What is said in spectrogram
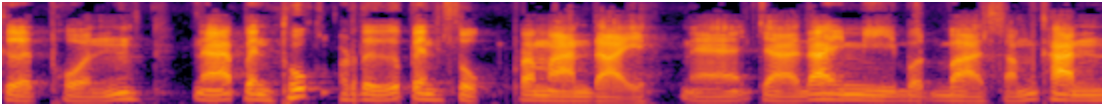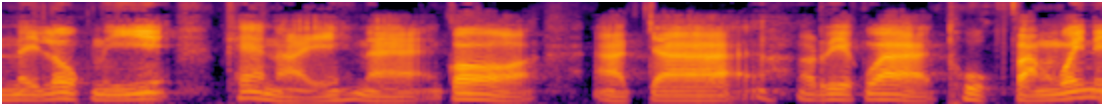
เกิดผลนะเป็นทุกข์หรือเป็นสุขประมาณใดนะจะได้มีบทบาทสำคัญในโลกนี้แค่ไหนนะก็อาจจะเรียกว่าถูกฝังไว้ใน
